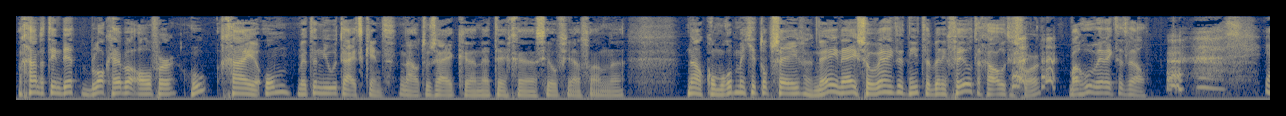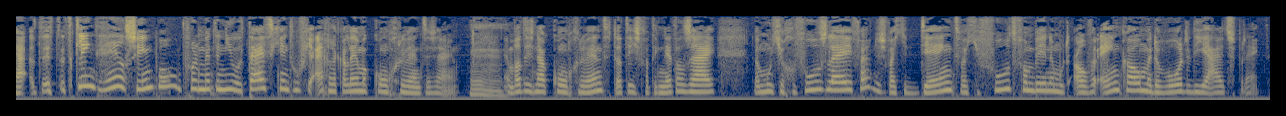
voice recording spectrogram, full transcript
We gaan het in dit blok hebben over hoe ga je om met een nieuwe tijdskind. Nou, toen zei ik eh, net tegen Sylvia van... eh, nou, kom erop met je top 7. Nee, nee, zo werkt het niet. Daar ben ik veel te chaotisch voor. Maar hoe werkt het wel? Ja, het, het, het klinkt heel simpel. Voor, met een nieuwe tijdskind hoef je eigenlijk alleen maar congruent te zijn. Hmm. En wat is nou congruent? Dat is wat ik net al zei. Dan moet je gevoelsleven, dus wat je denkt, wat je voelt van binnen, moet overeenkomen met de woorden die je uitspreekt.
